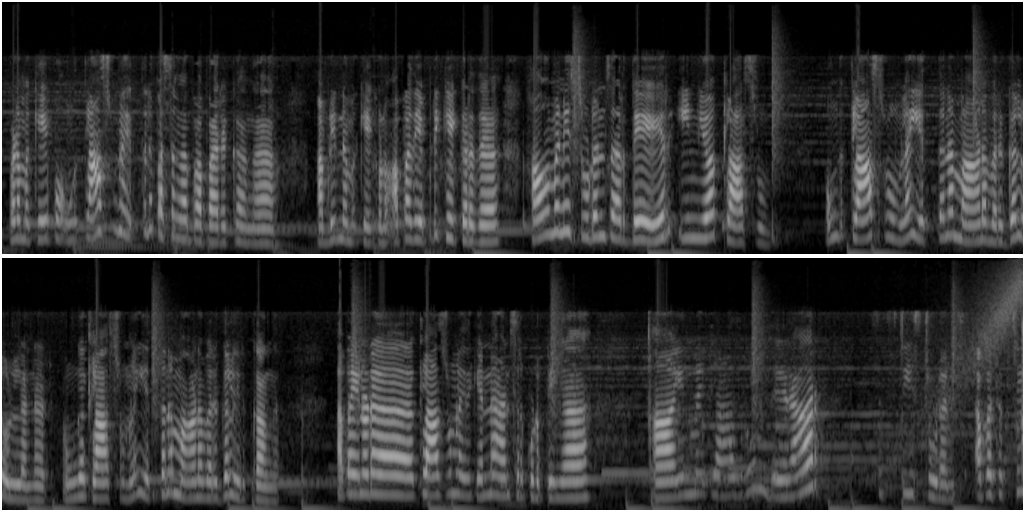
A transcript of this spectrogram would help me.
இப்போ நம்ம கேட்போம் உங்க கிளாஸ் ரூம்ல எத்தனை பசங்க பாப்பா இருக்காங்க? அப்படின்னு நம்ம கேட்கணும் அப்போ அது எப்படி கேட்கறது how many students are there in your classroom உங்க கிளாஸ் ரூம்ல எத்தனை மாணவர்கள் உள்ளனர்? உங்க கிளாஸ் ரூம்ல எத்தனை மாணவர்கள் இருக்காங்க? அப்ப என்னோட கிளாஸ் ரூம்ல இதுக்கு என்ன ஆன்சர் கொடுப்பீங்க? In my classroom there are sixty students அப்ப சிக்ஸ்டி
